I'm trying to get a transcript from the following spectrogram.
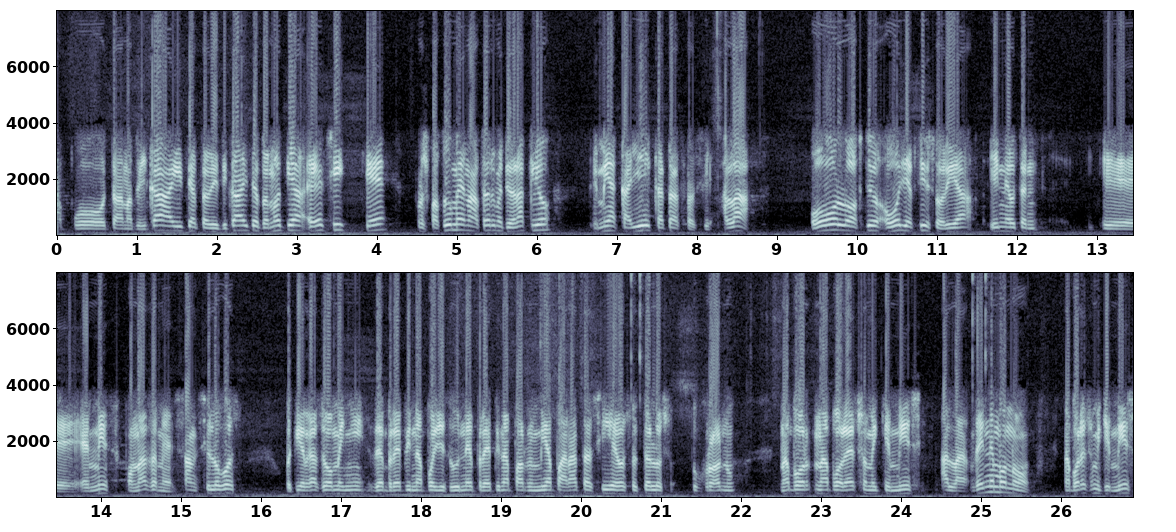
από τα ανατολικά, είτε από τα δυτικά, είτε από τα νότια, έτσι και προσπαθούμε να φέρουμε το Ηράκλειο σε μια καλή κατάσταση. Αλλά όλο αυτό, όλη αυτή η ιστορία είναι όταν ε, εμείς φωνάζαμε σαν σύλλογος ότι οι εργαζόμενοι δεν πρέπει να απολυθούν, πρέπει να πάρουν μια παράταση έως το τέλος του χρόνου, να, να μπορέσουμε κι εμείς, αλλά δεν είναι μόνο να μπορέσουμε κι εμείς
